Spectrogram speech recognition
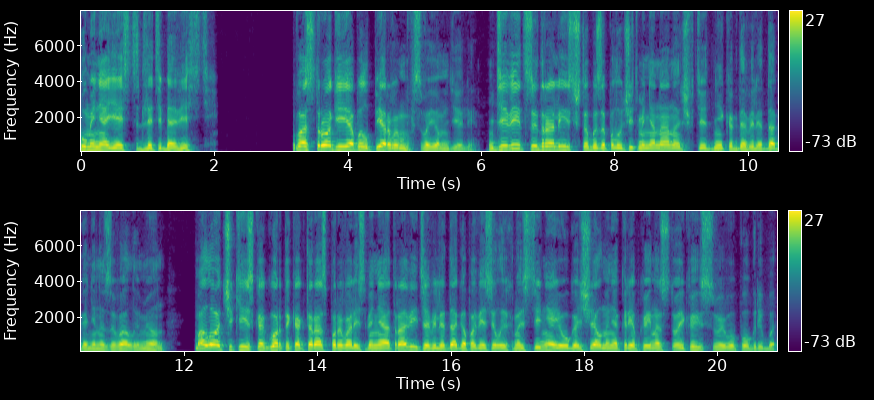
«У меня есть для тебя вести». В Остроге я был первым в своем деле. Девицы дрались, чтобы заполучить меня на ночь в те дни, когда Веледага не называл имен — Молодчики из когорты как-то раз порывались меня отравить, а Веледага повесил их на стене и угощал меня крепкой настойкой из своего погреба.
